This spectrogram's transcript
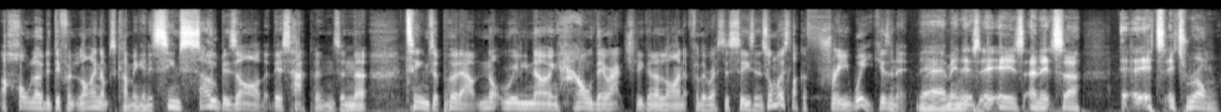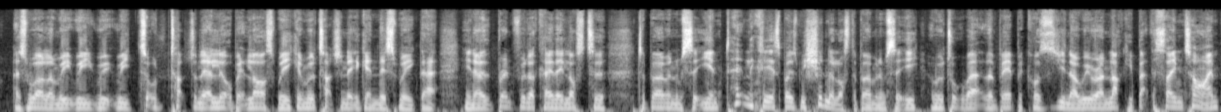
a whole load of different lineups coming in. It seems so bizarre that this happens and that teams are put out not really knowing how they're actually going to line up for the rest of the season. It's almost like a free week, isn't it? Yeah, I mean it's, it is, and it's uh, it's it's wrong as well. And we, we, we, we sort of touched on it a little bit last week, and we'll touch on it again this week. That you know Brentford, okay, they lost to, to Birmingham City, and technically, I suppose we shouldn't have lost to Birmingham City, and we'll talk about it a bit because you know we were unlucky. But at the same time,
